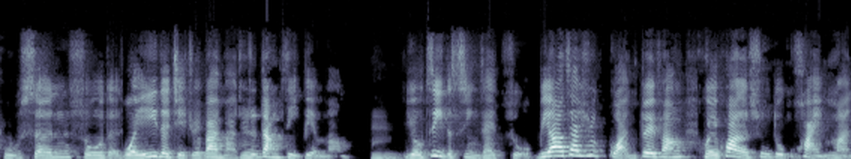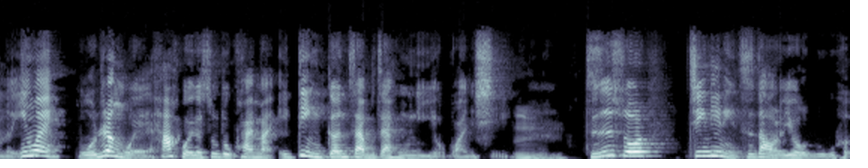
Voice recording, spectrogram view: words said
普生说的，唯一的解决办法就是让自己变忙。嗯，有自己的事情在做，不要再去管对方回话的速度快慢了，因为我认为他回的速度快慢一定跟在不在乎你有关系。嗯，只是说今天你知道了又如何？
